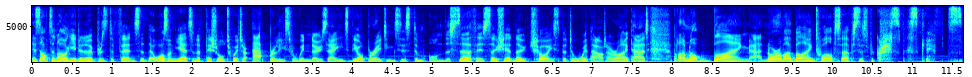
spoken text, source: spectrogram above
It's often argued in Oprah's defense that there wasn't yet an official Twitter app release for Windows 8, the operating system on the Surface, so she had no choice but to whip out her iPad. But I'm not buying that, nor am I buying 12 Surfaces for Christmas gifts.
